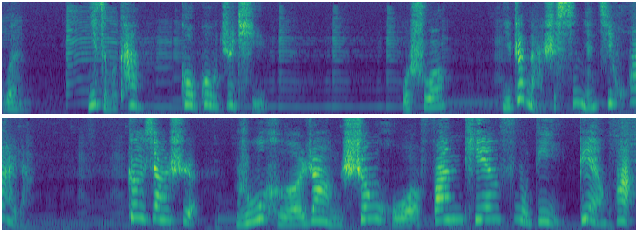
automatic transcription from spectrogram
问：“你怎么看？够不够具体？”我说：“你这哪是新年计划呀，更像是如何让生活翻天覆地变化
